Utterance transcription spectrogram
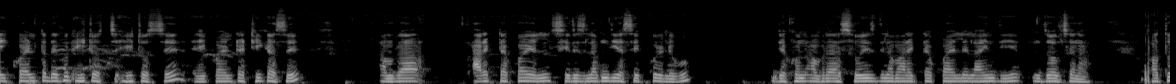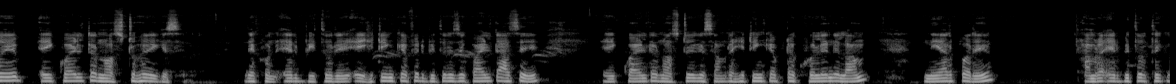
এই কয়েলটা দেখুন হিট হচ্ছে হিট হচ্ছে, এই কয়েলটা ঠিক আছে। আমরা আরেকটা কয়েল সিরিজ লাম দিয়ে চেক করে নেব। দেখুন, আমরা সুইচ দিলাম আরেকটা কয়েলে লাইন দিয়ে, জ্বলছে না। অতএব এই কয়েলটা নষ্ট হয়ে গেছে। দেখুন, এর ভিতরে, এই হিটিং ক্যাপের ভিতরে যে কয়েলটা আছে, এই কয়েলটা নষ্ট হয়ে গেছে। আমরা হিটিং ক্যাপটা খুলে নিলাম। নেওয়ার পরে আমরা এর ভিতর থেকে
